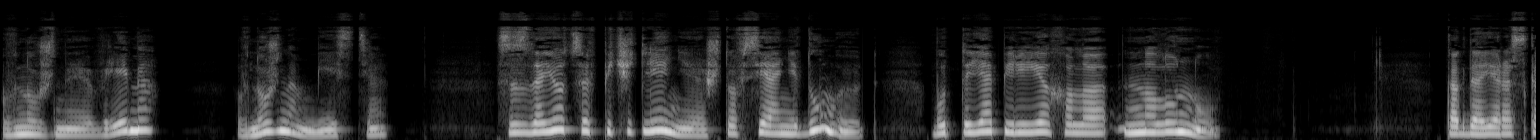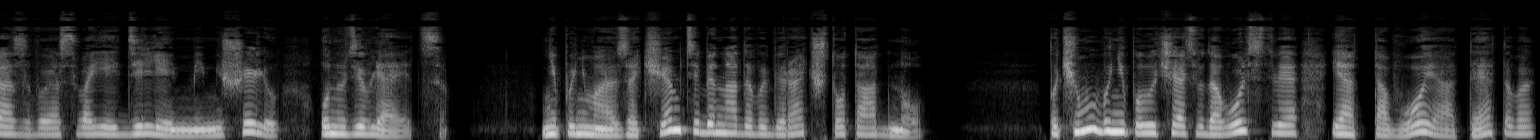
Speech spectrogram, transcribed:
в нужное время в нужном месте. Создается впечатление, что все они думают, будто я переехала на Луну. Когда я рассказываю о своей дилемме Мишелю, он удивляется. «Не понимаю, зачем тебе надо выбирать что-то одно? Почему бы не получать удовольствие и от того, и от этого?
